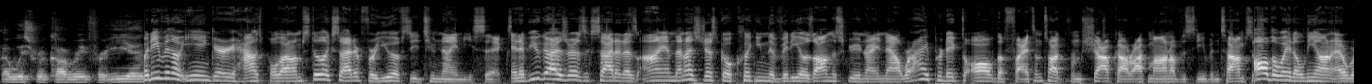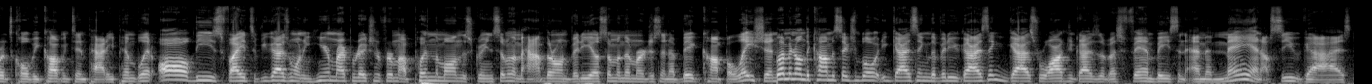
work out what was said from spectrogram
I wish recovery for Ian. But even though Ian Garry has pulled out, I'm still excited for UFC 296. And if you guys are as excited as I am, then I suggest go clicking the videos on the screen right now where I predict all the fights. I'm talking from Shavkat Rakhmonov to Stephen Thompson, all the way to Leon Edwards, Colby Covington, Paddy Pimblett. All these fights, if you guys want to hear my prediction for them, I'm putting them on the screen. Some of them have their own video. Some of them are just in a big compilation. Let me know in the comment section below what you guys think of the video, guys. Thank you guys for watching. You guys are the best fan base in MMA, and I'll see you guys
